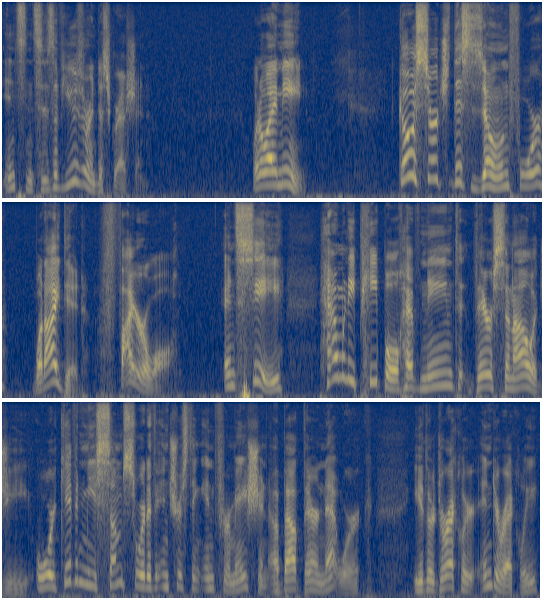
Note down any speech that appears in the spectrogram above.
instances of user indiscretion. What do I mean? Go search this zone for what I did, firewall, and see how many people have named their Synology or given me some sort of interesting information about their network, either directly or indirectly,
